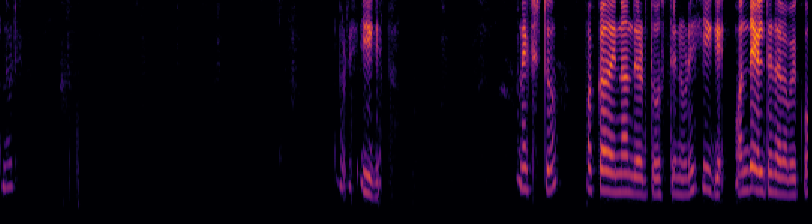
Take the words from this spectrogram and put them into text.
ನೋಡಿ ನೋಡಿ ಹೀಗೆ. ನೆಕ್ಸ್ಟು ಪಕ್ಕದ ಇನ್ನೊಂದೆರಡು ತೋರಿಸ್ತೀನಿ ನೋಡಿ. ಹೀಗೆ. ಒಂದೇ ಎಳ್ತೆ ತಗೋಬೇಕು.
